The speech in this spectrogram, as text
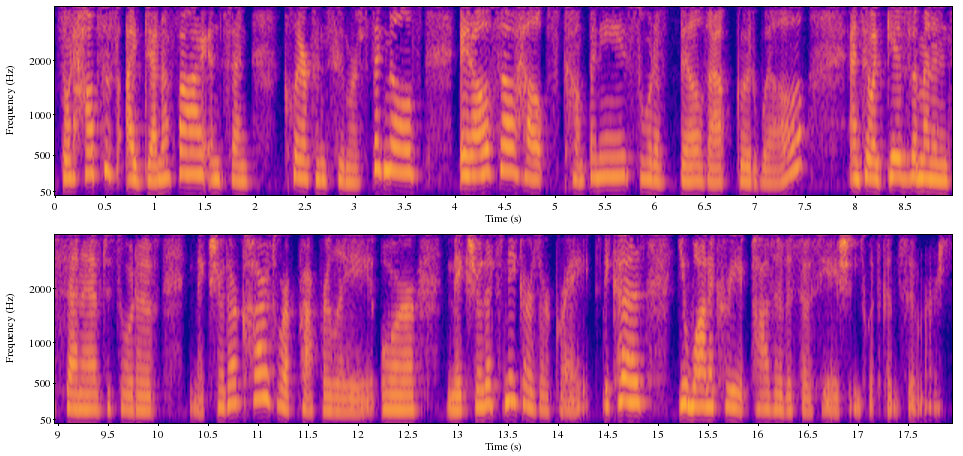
So it helps us identify and send clear consumer signals. It also helps companies sort of build up goodwill. And so it gives them an incentive to sort of make sure their cars work properly or make sure the sneakers are great because you want to create positive associations with consumers.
